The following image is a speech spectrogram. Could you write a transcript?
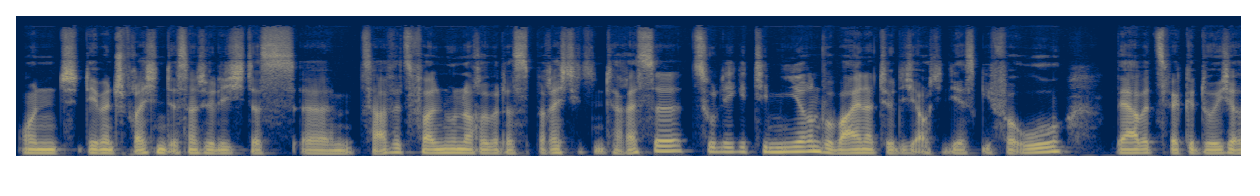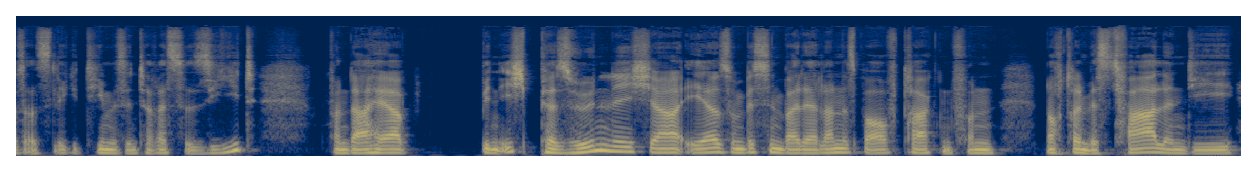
Und dementsprechend ist natürlich das äh, Zweifelsfall nur noch über das berechtigte Interesse zu legitimieren, wobei natürlich auch die DSGVO Werbezwecke durchaus als legitimes Interesse sieht. Von daher bin ich persönlich ja eher so ein bisschen bei der Landesbeauftragten von Nordrhein-Westfalen, die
